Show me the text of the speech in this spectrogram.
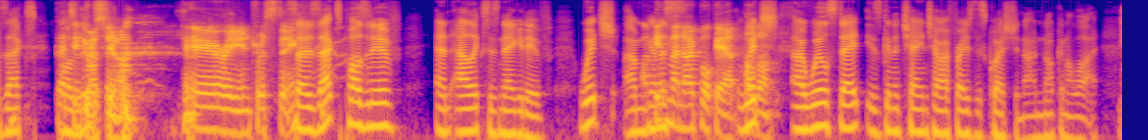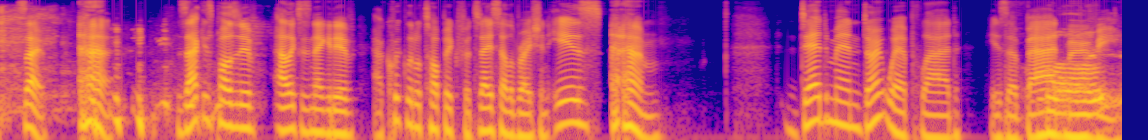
Zach's That's positive. interesting. Gotcha. Very interesting. So Zach's positive and Alex is negative, which I'm, I'm gonna getting my notebook out. Hold which on. I will state is going to change how I phrase this question. I'm not going to lie. So, Zach is positive, Alex is negative. Our quick little topic for today's celebration is Dead Men Don't Wear Plaid is a bad movie.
